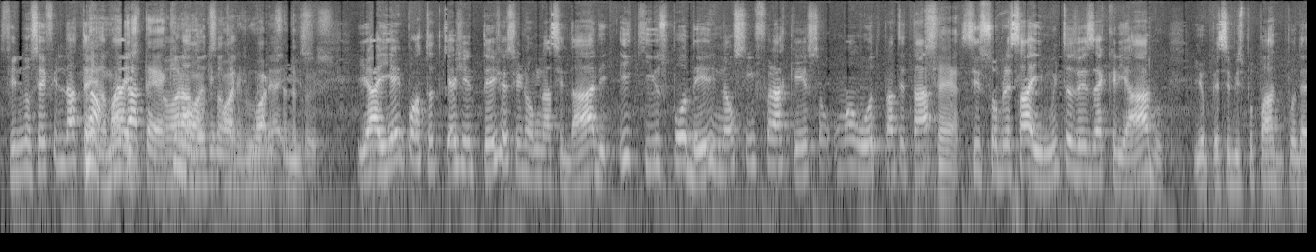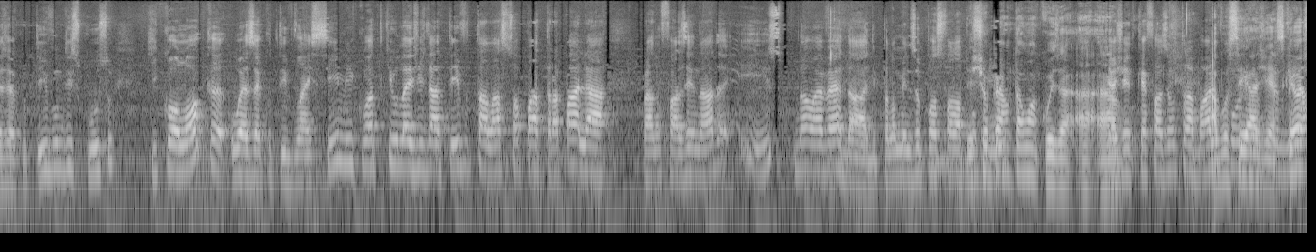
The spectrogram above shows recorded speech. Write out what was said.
Filho, não sei filho da terra, não, mas, mas da terra, que mora, que mora, que mora em Santa Cruz. E aí é importante que a gente esteja esses nomes na cidade e que os poderes não se enfraqueçam um ao outro para tentar Certo. se sobressair. Muitas vezes é criado, e eu percebi isso por parte do Poder Executivo, um discurso que coloca o Executivo lá em cima, enquanto que o Legislativo está lá só para atrapalhar, para não fazer nada, e isso não é verdade. Pelo menos eu posso falar por Deixa eu mim, perguntar uma coisa. A, que a- a gente quer fazer um trabalho a você e a Jéssica. Eu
